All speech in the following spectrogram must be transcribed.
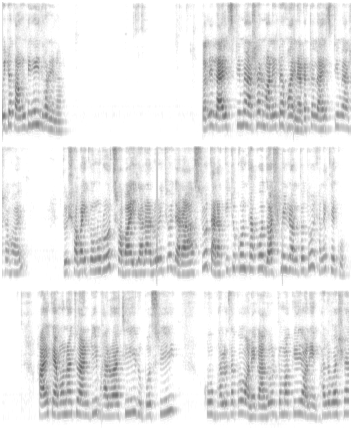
ওইটা কাউন্টিংয়েই ধরে না। তাহলে লাইভ স্ট্রিমে আসার মানেটা হয় না এটা একটা লাইভ স্ট্রিমে আসা হয়। তো সবাইকে অনুরোধ, সবাই যারা রয়েছে, যারা আসছো, তারা কিছুক্ষণ থাকো, দশ মিনিট অন্তত এখানে থেকো। হাই কেমন আছো আন্টি ভালো আছি? রূপশ্রী? খুব ভালো থাকো। অনেক আদর তোমাকে, অনেক ভালোবাসা।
